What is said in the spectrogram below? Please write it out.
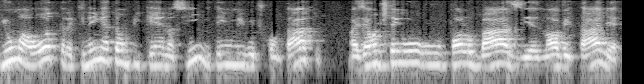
E uma outra que nem é tão pequena assim, tem um nível de contato, mas é onde tem o, o polo base, Nova Itália,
